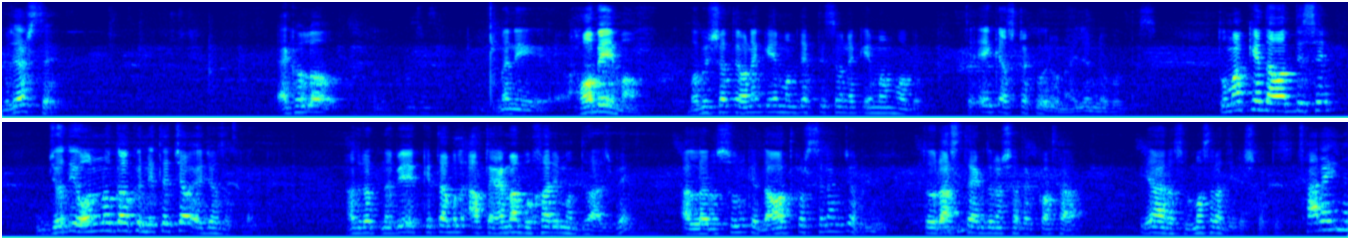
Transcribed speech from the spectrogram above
বুঝে আসছে? এক হলো মানে হবে ইমাম। ভবিষ্যতে অনেকে ইমাম দেখতেছে, অনেকে ইমাম হবে। তো এই কাজটা করো না এই জন্য বলতেছে। তোমাকে দাওয়াত দিছে, যদি অন্য কাউকে নিতে চাও, এজাজত লাগবে। হজরত নবী কিতাবুল আতএমা বুখারির মধ্যে আসবে। আল্লাহ রসুলকে দাওয়াত করছেন একজন। তো রাস্তায় একজনের সাথে কথা, ইয়া রসুল, মশলা জিজ্ঞেস করতেছে। ছাড়াই না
